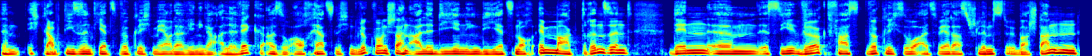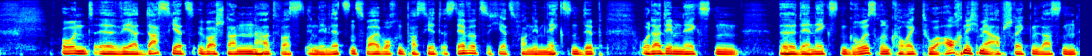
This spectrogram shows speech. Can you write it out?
Ähm, ich glaube, die sind jetzt wirklich mehr oder weniger alle weg. Also auch herzlichen Glückwunsch an alle diejenigen, die jetzt noch im Markt drin sind, denn ähm, es wirkt fast wirklich so, als wäre das Schlimmste überstanden. Und äh, wer das jetzt überstanden hat, was in den letzten zwei Wochen passiert ist, der wird sich jetzt von dem nächsten Dip oder dem nächsten äh, der nächsten größeren Korrektur auch nicht mehr abschrecken lassen.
